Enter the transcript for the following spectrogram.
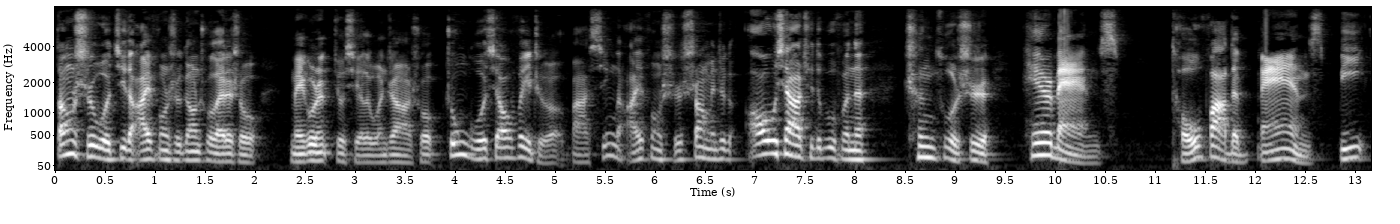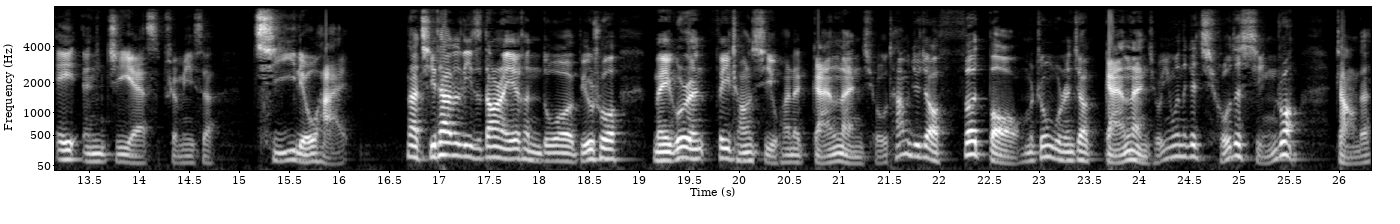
当时我记得 iPhone 十刚出来的时候，美国人就写了文章啊，说中国消费者把新的 iPhone 十上面这个凹下去的部分呢，称作是 hair bands，头发的 bands，b a n g s，什么意思啊？齐刘海。那其他的例子当然也很多，比如说美国人非常喜欢的橄榄球，他们就叫 football，我们中国人叫橄榄球，因为那个球的形状。长得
